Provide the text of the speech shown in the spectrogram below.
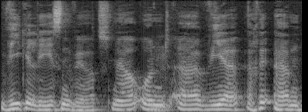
wie gelesen wird. Ja, und äh, wir, ähm,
